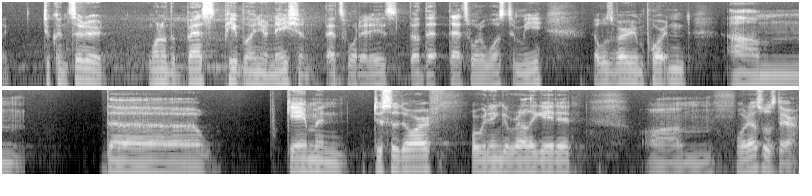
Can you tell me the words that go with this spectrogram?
like to consider one of the best people in your nation. That's what it is. That that's what it was to me. That was very important. Um, the game in Düsseldorf where we didn't get relegated. Um, what else was there?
